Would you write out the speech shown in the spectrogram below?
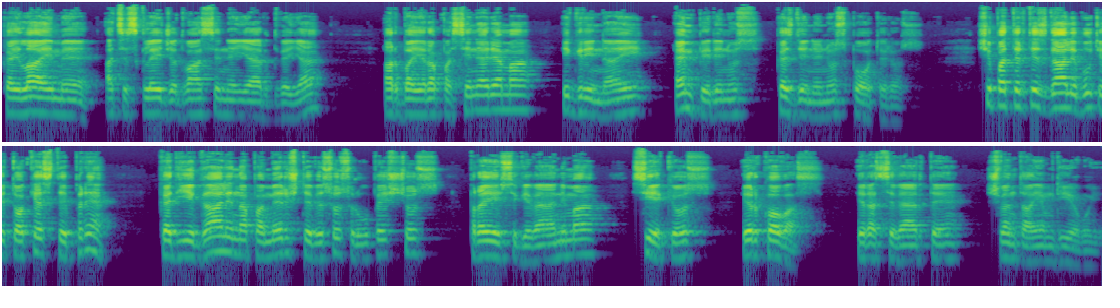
kai laimė atsiskleidžia dvasinėje erdvėje arba yra pasineriama į grinai empirinius kasdieninius potyrius. Ši patirtis gali būti tokia stipri, kad jį galina pamiršti visus rūpeščius, praėjusi gyvenimą, siekius ir kovas ir atsiverti šventajam Dievui.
